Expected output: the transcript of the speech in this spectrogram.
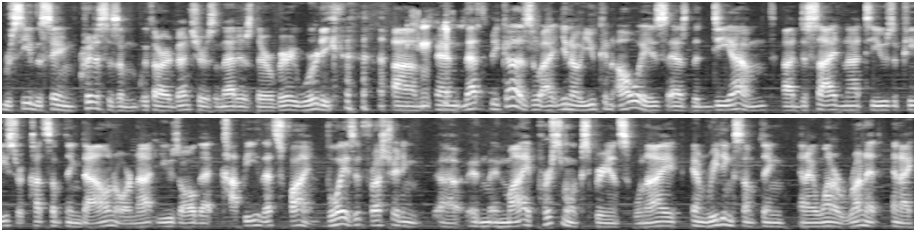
receive the same criticism with our adventures, and that is they're very wordy, um, and that's because uh, you know you can always, as the DM, uh, decide not to use a piece or cut something down or not use all that copy. That's fine. Boy, is it frustrating uh, in, in my personal experience when I am reading something and I want to run it and I,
